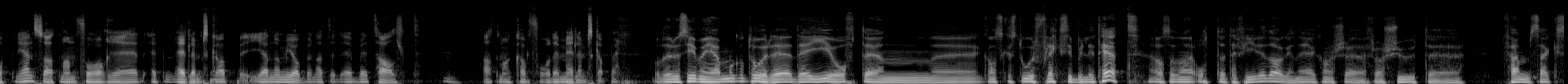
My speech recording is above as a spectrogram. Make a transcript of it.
åpner igjen, så at man får et medlemskap gjennom jobben, at det er betalt. At man kan få det medlemskapet. Og Det du sier med hjemmekontor, det, det gir jo ofte en uh, ganske stor fleksibilitet. Altså den åtte til fire-dagen er kanskje fra sju til fem, seks,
